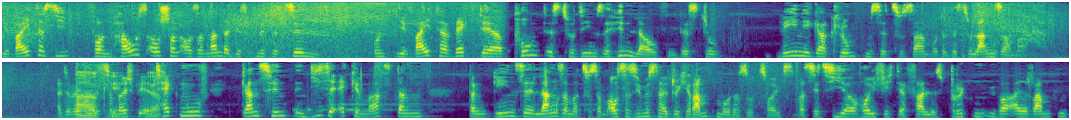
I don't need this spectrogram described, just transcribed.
je weiter sie von Haus aus schon auseinandergesplittet sind und je weiter weg der Punkt ist, zu dem sie hinlaufen, desto weniger klumpen sie zusammen oder desto langsamer. Also wenn ah, du okay, zum Beispiel ja. Attack Move ganz hinten in diese Ecke machst, dann, dann gehen sie langsamer zusammen. Außer sie müssen halt durch Rampen oder so Zeugs, was jetzt hier häufig der Fall ist. Brücken, überall Rampen,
